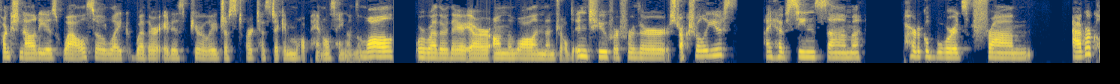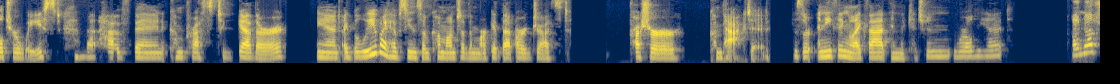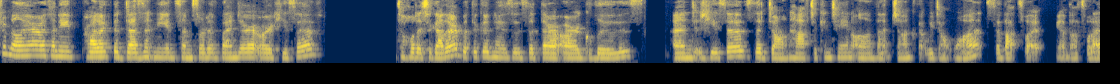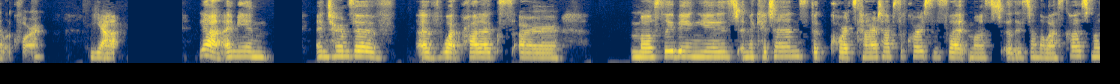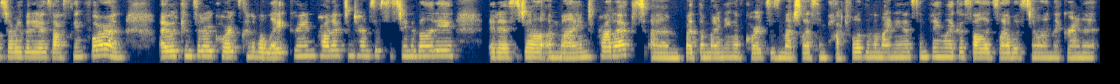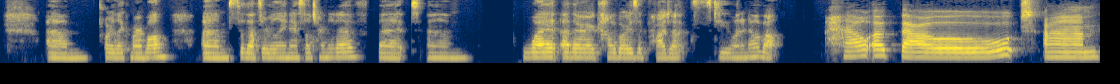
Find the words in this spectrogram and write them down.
functionality as well. So, like whether it is purely just artistic and wall panels hang on the wall, or whether they are on the wall and then drilled into for further structural use. I have seen some particle boards from agriculture waste mm-hmm. that have been compressed together. And I believe I have seen some come onto the market that are just pressure compacted. Is there anything like that in the kitchen world yet? I'm not familiar with any product that doesn't need some sort of binder or adhesive to hold it together. But the good news is that there are glues and adhesives that don't have to contain all of that junk that we don't want. So that's what, you know, that's what I look for. Yeah. Uh, yeah. I mean, in terms of, of what products are mostly being used in the kitchens. The quartz countertops, of course, is what most, at least on the West Coast, most everybody is asking for. And I would consider quartz kind of a light green product in terms of sustainability. It is still a mined product, um, but the mining of quartz is much less impactful than the mining of something like a solid slab of stone, like granite um, or like marble. Um, so that's a really nice alternative. But um, what other categories of projects do you want to know about? How about um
